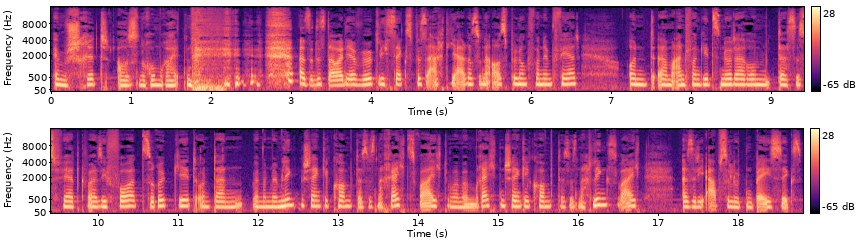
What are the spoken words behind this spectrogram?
Im Schritt außenrum reiten. also das dauert ja wirklich sechs bis acht Jahre, so eine Ausbildung von dem Pferd. Und am Anfang geht es nur darum, dass das Pferd quasi vor, zurück geht und dann, wenn man mit dem linken Schenkel kommt, dass es nach rechts weicht und wenn man mit dem rechten Schenkel kommt, dass es nach links weicht. Also die absoluten Basics.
